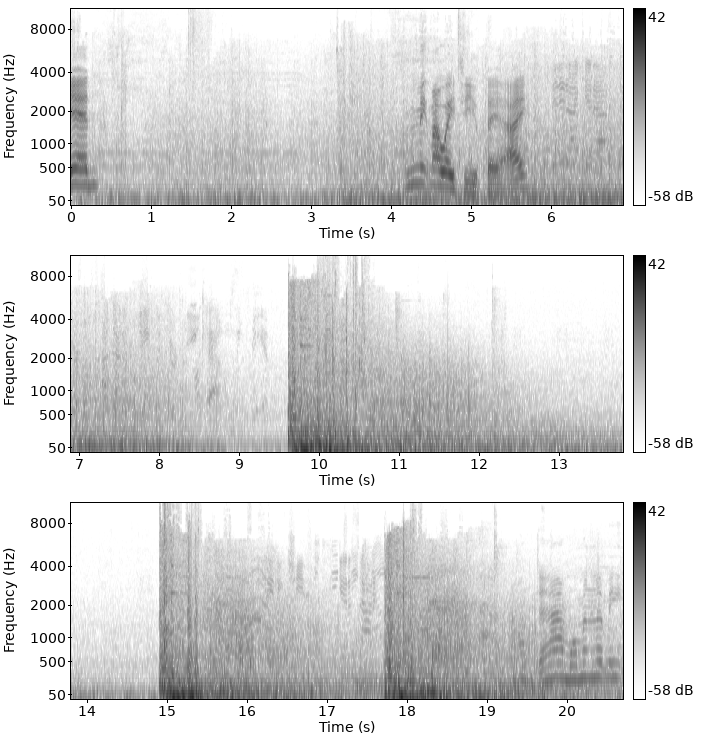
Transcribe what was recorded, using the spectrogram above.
Scared. Let me make my way to you, player. I. damn, woman. Let me.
